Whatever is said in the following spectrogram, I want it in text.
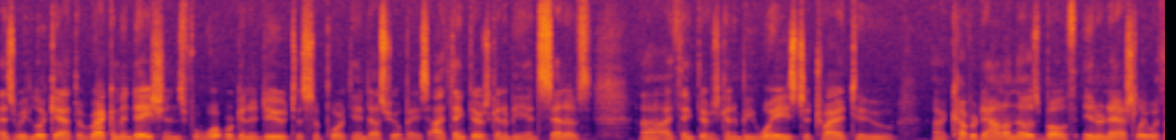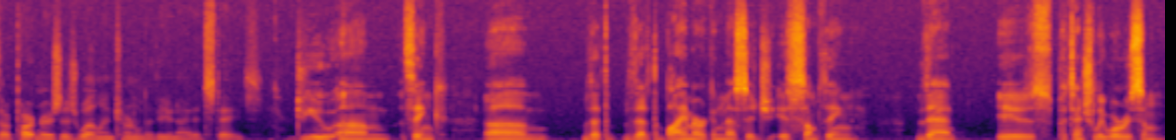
as we look at the recommendations for what we're going to do to support the industrial base. I think there's going to be incentives. Uh, I think there's going to be ways to try to uh, cover down on those, both internationally with our partners as well internal to the United States. Do you um, think um, that the, that the Buy American message is something that is potentially worrisome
